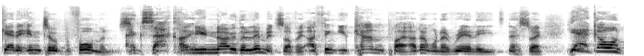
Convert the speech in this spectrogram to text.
get it into a performance Exactly. and you know the limits of it, I think you can play. I don't want to really necessarily, yeah, go on,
